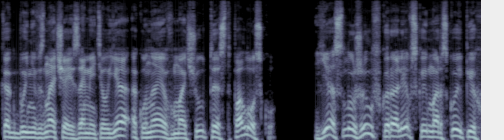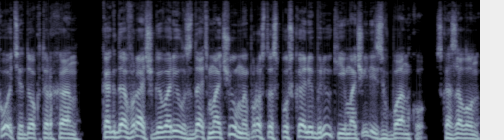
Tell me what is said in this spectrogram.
как бы невзначай заметил я, окуная в мочу тест-полоску. Я служил в Королевской морской пехоте, доктор Хан. Когда врач говорил сдать мочу, мы просто спускали брюки и мочились в банку, сказал он.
